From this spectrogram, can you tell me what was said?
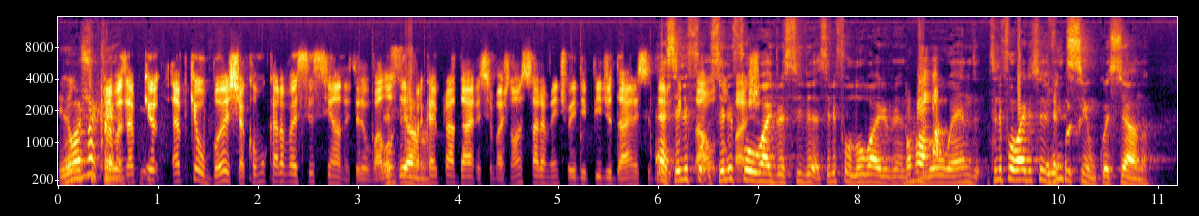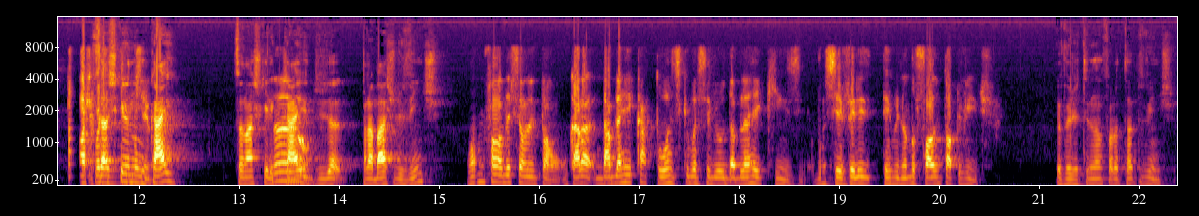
Eu não acho que-. Mas é porque, é porque o Bush é como o cara vai ser esse ano, entendeu? O valor Esse dele ano. vai cair pra Dynasty, mas não necessariamente o ADP de Dynasty É, dele se ele tá for, se ele for wide receiver, se ele for low, wide, low end, se ele for wide receiver Ele foi- 25 esse ano, Acho você acha que ele não 25. cai? Você não acha que ele Não, cai não. de- pra baixo de 20? Vamos falar desse ano então. O cara WR14 que você viu o WR15. Você vê ele terminando fora do top 20. Eu vejo ele treinando fora do top 20.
